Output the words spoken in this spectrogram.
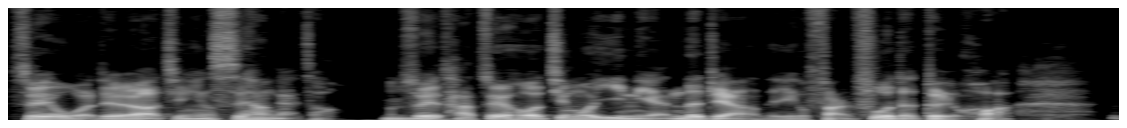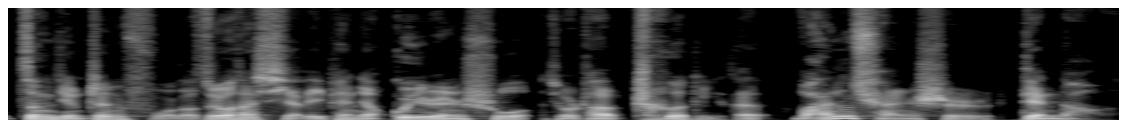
所以我就要进行思想改造。所以他最后经过一年的这样的一个反复的对话。曾静真服了，最后他写了一篇叫《归人说》，就是他彻底的完全是颠倒了，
